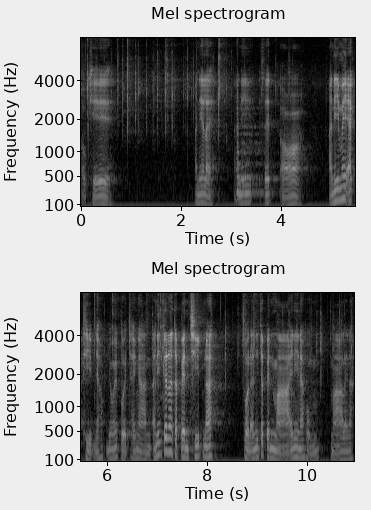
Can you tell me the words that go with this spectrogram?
โอเค อันนี้อะไร อันนี้เซต อ๋อ อันนี้ไม่แอคทีฟนะครับ ยังไม่เปิดใช้งาน อันนี้ก็น่าจะเป็นชิปนะ ส่วนอันนี้จะเป็นหมาไอ้นี่นะผม หมาอะไรนะ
